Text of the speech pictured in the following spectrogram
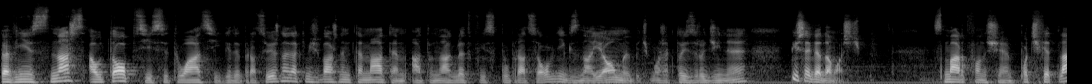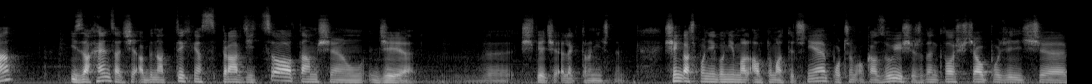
Pewnie znasz z autopsji sytuacji, kiedy pracujesz nad jakimś ważnym tematem, a tu nagle Twój współpracownik, znajomy, być może ktoś z rodziny, pisze wiadomość. Smartfon się podświetla i zachęca Cię, aby natychmiast sprawdzić, co tam się dzieje w świecie elektronicznym. Sięgasz po niego niemal automatycznie, po czym okazuje się, że ten ktoś chciał podzielić się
